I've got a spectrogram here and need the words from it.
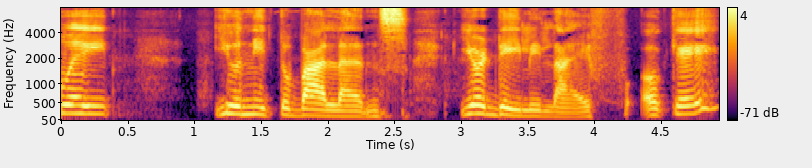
weight, you need to balance your daily life, okay?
